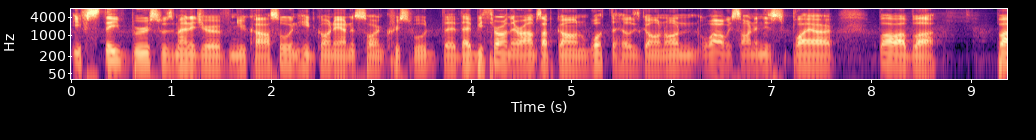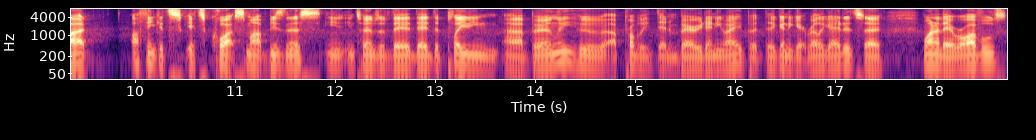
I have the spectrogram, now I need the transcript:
if Steve Bruce was manager of Newcastle and he'd gone out and signed Chris Wood, they, they'd be throwing their arms up, going, "What the hell is going on? Why are we signing this player?" Blah blah blah. But I think it's it's quite smart business in, in terms of they're they're depleting uh, Burnley, who are probably dead and buried anyway, but they're going to get relegated. So one of their rivals,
